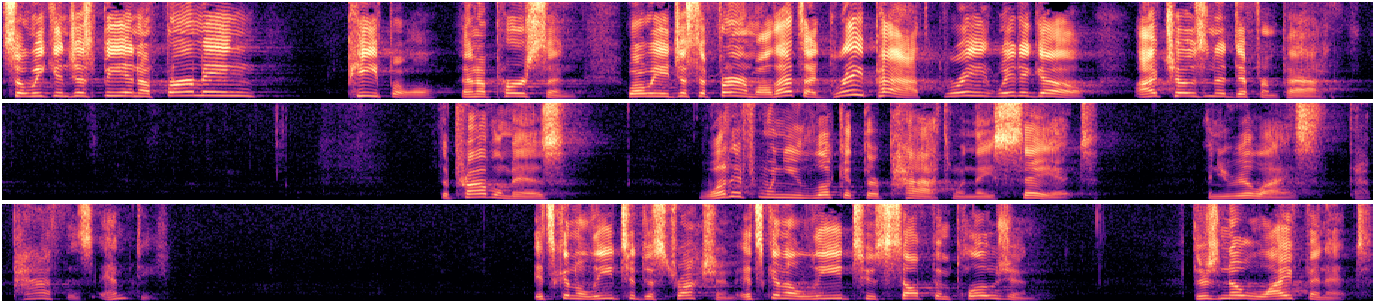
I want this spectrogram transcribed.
So we can just be an affirming people and a person where we just affirm, well, that's a great path, great way to go. I've chosen a different path. The problem is, what if when you look at their path, when they say it, and you realize that path is empty? It's gonna lead to destruction, it's gonna lead to self implosion. There's no life in it,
